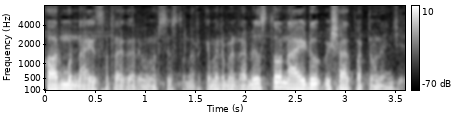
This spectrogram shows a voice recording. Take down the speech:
కార్మూర్ నాగేశ్వరరావు గారు విమర్శిస్తున్నారు. కెమెరామెన్ రమేష్తో నాయుడు విశాఖపట్నం నుంచి.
